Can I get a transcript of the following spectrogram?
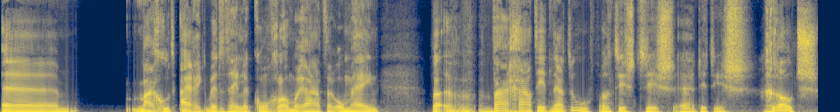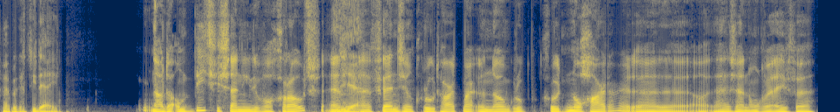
Ehm, maar goed, eigenlijk met het hele conglomeraat eromheen. Waar, waar gaat dit naartoe? Want het is, het is, dit is groots, heb ik het idee. Nou, de ambities zijn in ieder geval groot. En yeah. Vengeance groeit hard, maar Unknown Group groeit nog harder. Ze zijn ongeveer even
